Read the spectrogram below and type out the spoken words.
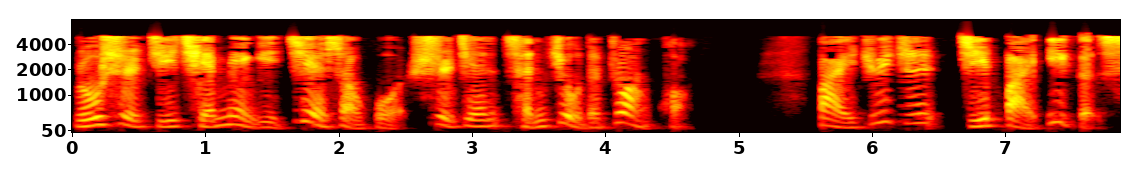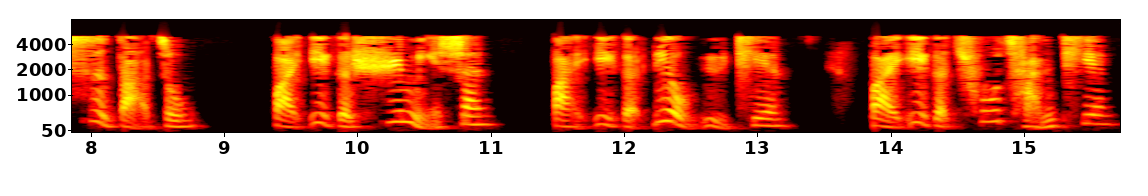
如是即前面已介绍过世间成就的状况。百居之即百亿个四大洲，百亿个须弥山，百亿个六欲天，百亿个初禅天，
